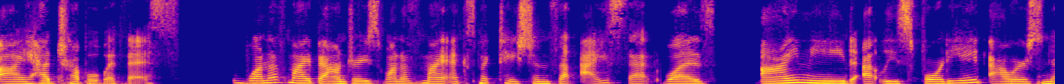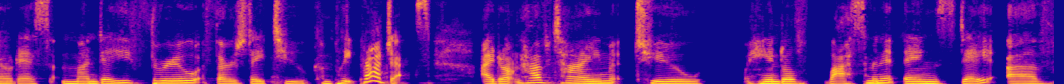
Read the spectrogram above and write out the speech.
I had trouble with this. One of my boundaries, one of my expectations that I set was I need at least 48 hours notice Monday through Thursday to complete projects. I don't have time to handle last minute things day of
